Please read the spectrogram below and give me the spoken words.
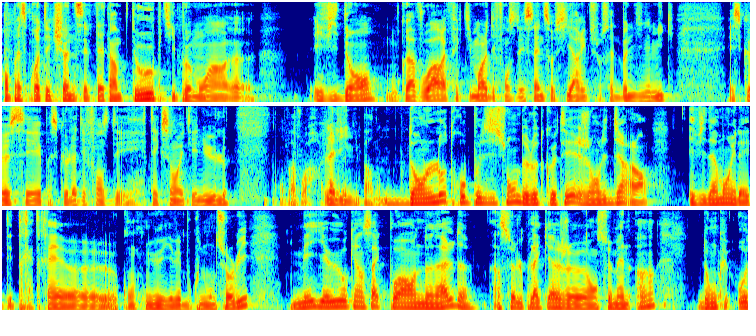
en passe protection, c'est peut-être un tout petit peu moins évident. Donc à voir. Effectivement, la défense des Saints aussi arrive sur cette bonne dynamique. Est-ce que c'est parce que la défense des Texans était nulle? On va voir. La ligne, pardon. Dans l'autre opposition, de l'autre côté, j'ai envie de dire. Alors, évidemment, il a été très très euh, contenu et il y avait beaucoup de monde sur lui, mais il n'y a eu aucun sac pour Aaron Donald, un seul plaquage euh, en semaine 1. Donc, au-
